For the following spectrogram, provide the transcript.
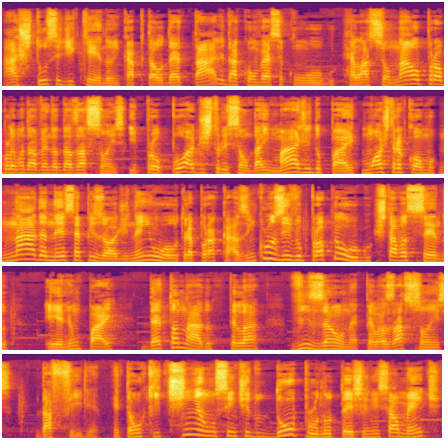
A astúcia de Kendall em captar o detalhe da conversa com Hugo, relacionar o problema da venda das ações e propor a destruição da imagem do pai, mostra como nada nesse episódio nem o outro é por acaso. Inclusive o próprio Hugo estava sendo ele um pai detonado pela visão, né, pelas ações da filha. Então o que tinha um sentido duplo no texto inicialmente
